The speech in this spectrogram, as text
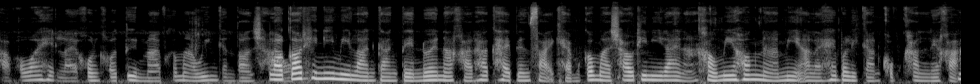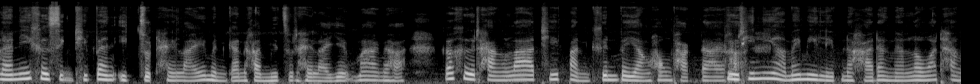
ค่ะ เพราะว่าเห็นหลายคนเขาตื่นมาเพื่อมาวิ่งกันตอนเช้าแล้วก็ที่นี่มีลานกางเต็นท์ด้วยนะคะ ถ้าใครเป็นสายแคมป์ก็มาเช่าที่นี่ได้นะเขามีห้องน้ำมีอะไรให้บริการครบครันเลยค่ะ และนี่คือสิ่งที่เป็นอีกจุดไฮไลท์เหมือนกันค่ะ มีจุดไฮไลท์เยอะมากนะคะ ก็คือทางลาดที่ปั่นขึ้นไปยังห้องพักได้คือที่นี่ไม่มีลิฟต์นะคะ ดังนั้นเราว่าทาง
